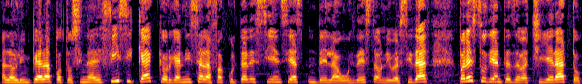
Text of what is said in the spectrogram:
a la Olimpiada Potosina de Física que organiza la Facultad de Ciencias de, la, de esta universidad para estudiantes de bachillerato.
